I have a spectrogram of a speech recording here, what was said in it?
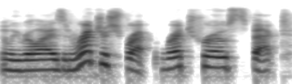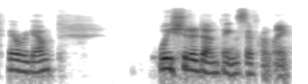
And we realized in retrospect, retrospect, there we go, we should have done things differently.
